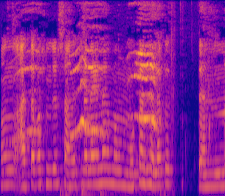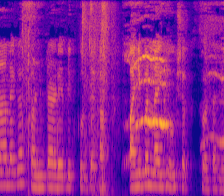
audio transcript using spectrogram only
मग आतापासून जर सांगितलं नाही ना मग मोठा झाला का त्यांना नाही का कंटाळ येते कोणत्या काम पाणी पण नाही घेऊ शकत स्वतःले.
